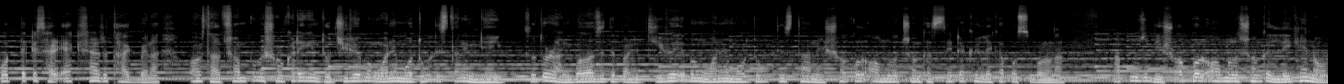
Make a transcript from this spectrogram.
প্রত্যেকটা সারি এক সারিতে থাকবে না। অর্থাৎ সম্পূর্ণ সংখ্যাটা কিন্তু জিরো এবং ওয়ানের মধ্যবর্তী স্থানে নেই। সুতরাং বলা যেতে পারে জিরো এবং ওয়ানের মধ্যবর্তী স্থানে সকল অমূলক সংখ্যা সেটাকে লেখা পসিবল না। আপনি যদি সকল অমূলক সংখ্যা লিখেনও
